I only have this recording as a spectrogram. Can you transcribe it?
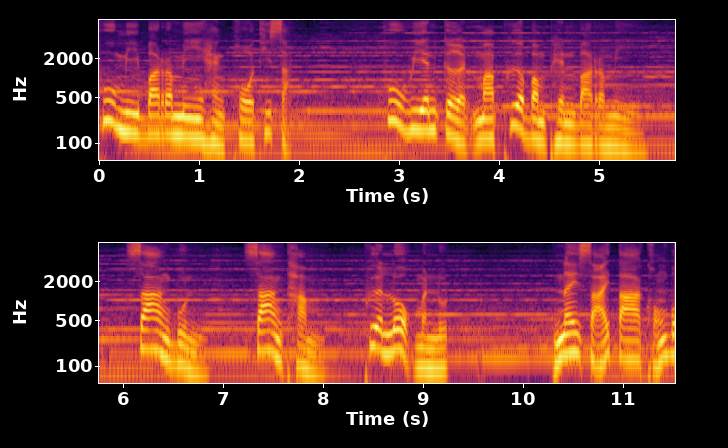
ผู้มีบารมีแห่งโพธิสัตว์ ผู้เวียนเกิดมาเพื่อบำเพ็ญบารมี สร้างบุญ สร้างธรรม เพื่อโลกมนุษย์ ในสายตาของโบ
